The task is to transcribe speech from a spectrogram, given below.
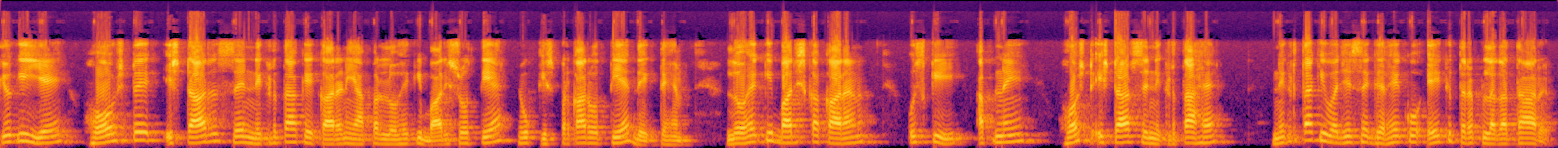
क्योंकि ये होस्ट स्टार से निकटता के कारण यहाँ पर लोहे की बारिश होती है, वो किस प्रकार होती है देखते हैं। लोहे की बारिश का कारण उसकी अपने होस्ट स्टार से निकटता है। निकटता की वजह से ग्रह को एक तरफ़ लगातार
